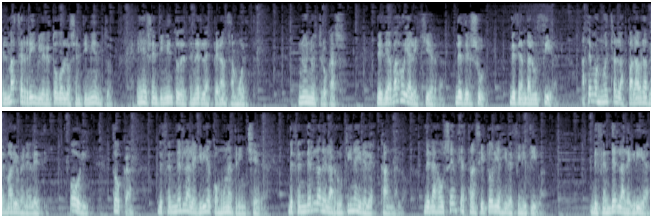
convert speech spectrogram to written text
El más terrible de todos los sentimientos es el sentimiento de tener la esperanza muerta. No es nuestro caso. Desde abajo y a la izquierda, desde el sur, desde Andalucía, hacemos nuestras las palabras de Mario Benedetti. Hoy toca defender la alegría como una trinchera, defenderla de la rutina y del escándalo, de las ausencias transitorias y definitivas, defender la alegría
